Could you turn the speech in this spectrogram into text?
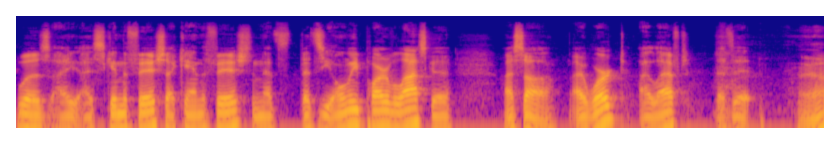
was I, I skinned the fish, I canned the fish, and that's that's the only part of Alaska I saw. I worked, I left. That's it." yeah,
